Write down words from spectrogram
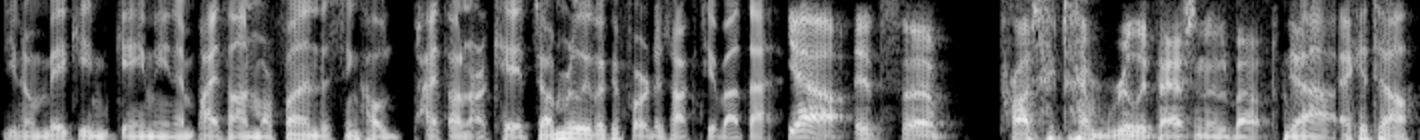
you know making gaming and Python more fun. This thing called Python Arcade. So I'm really looking forward to talking to you about that. Yeah, it's uh, project I'm really passionate about. Yeah, I can tell.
